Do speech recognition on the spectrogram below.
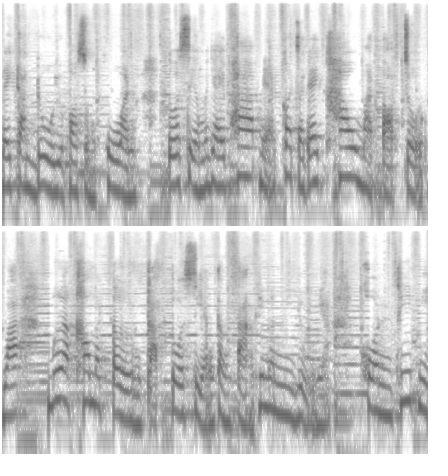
ในการดูอยู่พอสมควร ตัวเสียงบรรยายภาพเนี่ยก็จะได้เข้ามาตอบโจทย์ว่าเมื่อเข้ามาเติมกับตัวเสียงต่างๆ ที่มันมีอยู่เนี่ยคนที่มี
